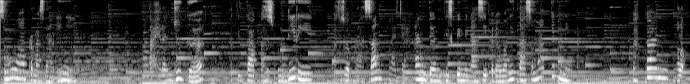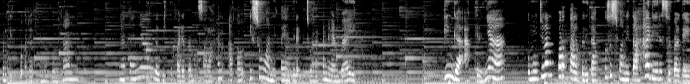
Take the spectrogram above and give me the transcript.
semua permasalahan ini. Tak heran juga ketika kasus bunuh diri, kasus kekerasan, pelecehan, dan diskriminasi pada wanita semakin meningkat. Bahkan, kalaupun itu ada penurunan, nyatanya lebih kepada permasalahan atau isu wanita yang tidak disuarakan dengan baik. Hingga akhirnya, kemunculan portal berita khusus wanita hadir sebagai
